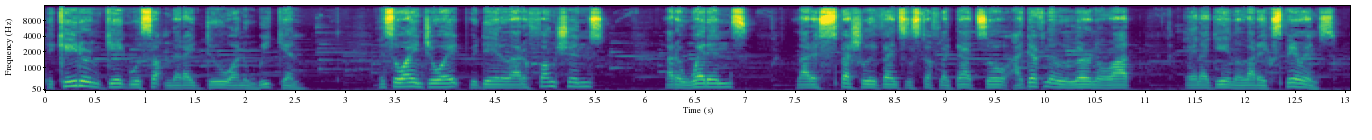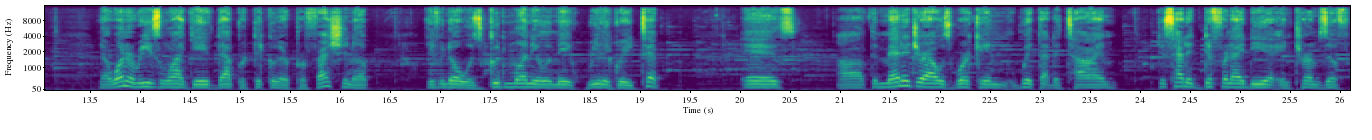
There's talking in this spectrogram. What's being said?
the catering gig was something that I do on the weekend. And so I enjoy it. We did a lot of functions, a lot of weddings, a lot of special events and stuff like that. So I definitely learned a lot and I gained a lot of experience. Now, one of the reasons why I gave that particular profession up, even though it was good money, it would make really great tip, is uh, the manager I was working with at the time just had a different idea in terms of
